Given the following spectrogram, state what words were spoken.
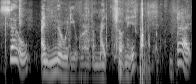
So I have no idea where the microphone is, but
